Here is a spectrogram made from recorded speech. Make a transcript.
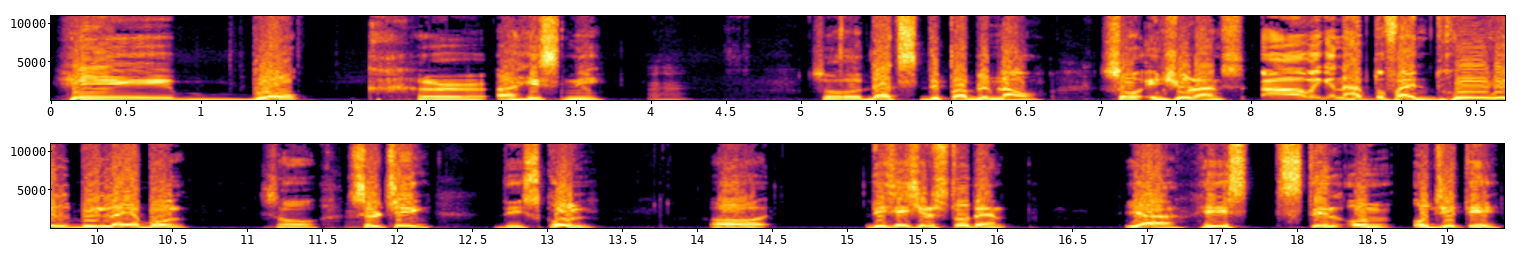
He broke her uh, his knee. So that's the problem now. So insurance, ah, we're gonna have to find who will be liable. So searching the school. Oh, this is your student. Yeah, he's still on OGT.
